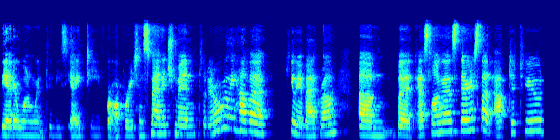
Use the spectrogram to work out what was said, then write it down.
The other one went to BCIT for operations management. So they don't really have a QA background. Um, but as long as there is that aptitude,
